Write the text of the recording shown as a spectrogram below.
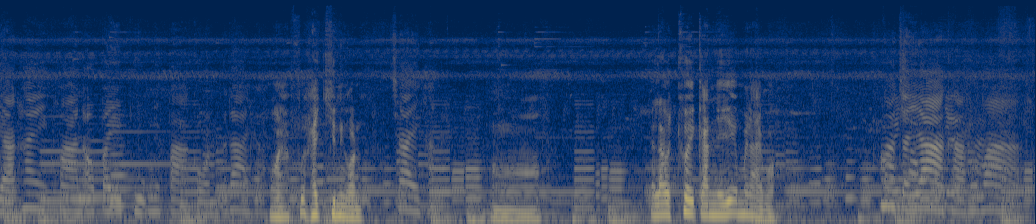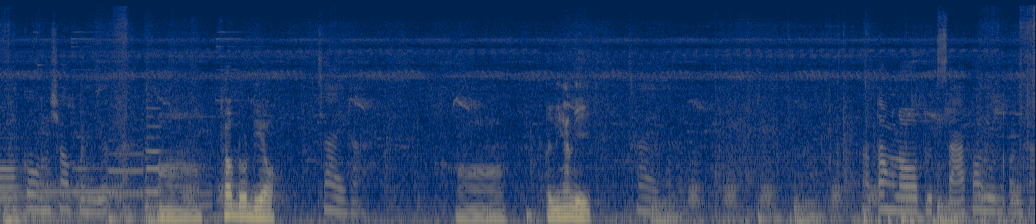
อยากให้ควานเอาไปผูกในป่าก่อนก็ได้ค่ะเอาให้ฝึกให้กินก่อน ใช่ค่ะ อ๋อแล้วเราช่วยกันเยอะๆไม่ได้บ่ น่าจะยากค่ะ เพราะว่าพี่โก้ไม่ชอบคนเยอะค่ะ อ๋อชอบโดดเดียว ใช่ค่ะ อ๋อ เป็นอย่างนั้นดี ใช่ค่ะ ก็ต้องรอปรึกษาพ่อรุนก่อนค่ะ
